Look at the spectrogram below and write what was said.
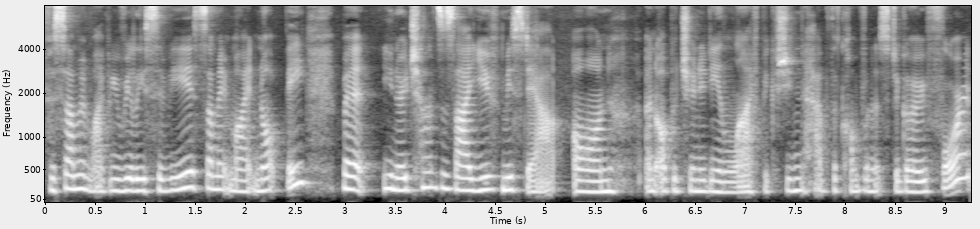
for some it might be really severe some it might not be but you know chances are you've missed out on an opportunity in life because you didn't have the confidence to go for it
